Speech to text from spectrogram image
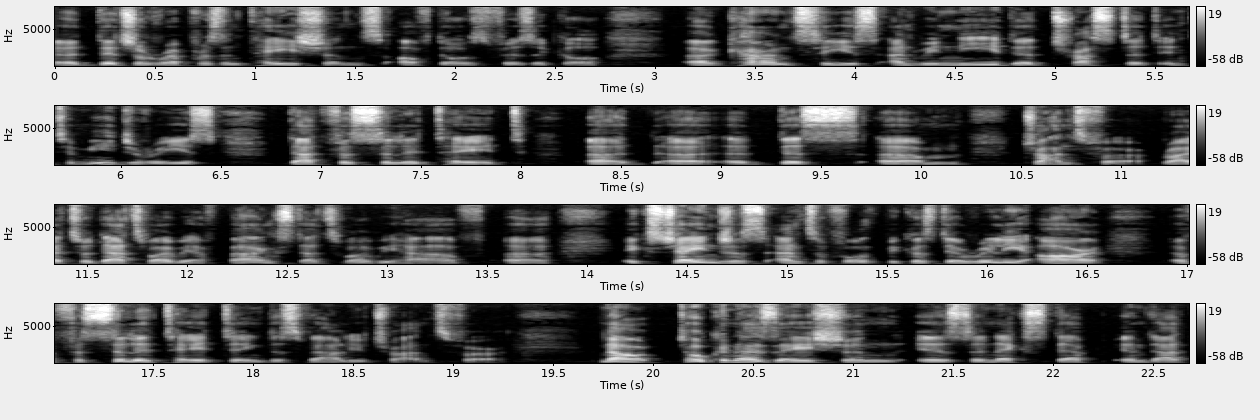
uh, digital representations of those physical uh, currencies, and we needed trusted intermediaries that facilitate uh, uh, uh, this um, transfer, right? So that's why we have banks, that's why we have uh, exchanges and so forth, because they really are uh, facilitating this value transfer. Now, tokenization is the next step in that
